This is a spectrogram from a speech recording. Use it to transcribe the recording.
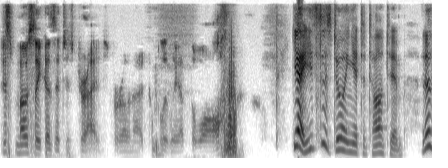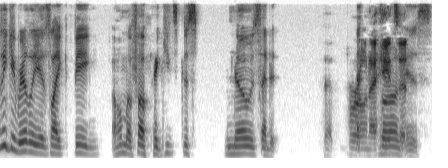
Just mostly because it just drives Verona completely up the wall. Yeah, he's just doing it to taunt him. I don't think he really is like being homophobic. He just knows that it that Verona hates Verona it, is.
